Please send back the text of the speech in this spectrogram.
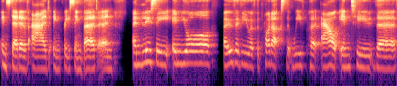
instead of add increasing burden. And Lucy, in your overview of the products that we've put out into the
